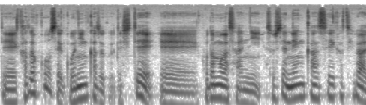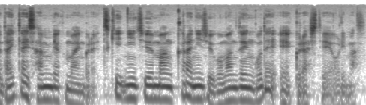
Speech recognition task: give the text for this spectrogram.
で家族構成5人家族でして、えー、子供が3人そして年間生活費はだいたい300万円ぐらい月20万から25万前後で、えー、暮らしております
